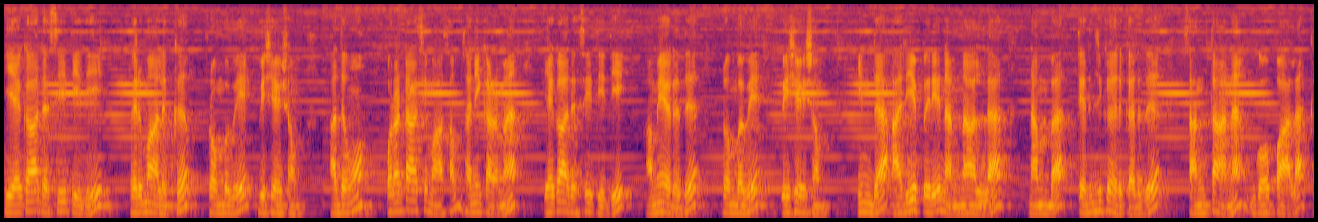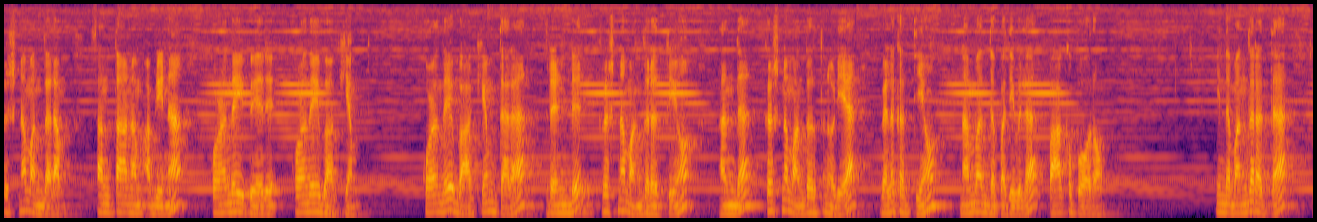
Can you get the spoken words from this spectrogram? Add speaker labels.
Speaker 1: ஏகாதசி திதி பெருமாளுக்கு ரொம்பவே விசேஷம். அதுவும் புரட்டாசி மாதம் சனிக்கிழமை ஏகாதசி திதி அமையிறது ரொம்பவே விசேஷம். இந்த அரிய பெரிய நன்னாளில் நம்ம தெரிஞ்சுக்க இருக்கிறது சந்தான கோபால கிருஷ்ண மந்திரம். சந்தானம் அப்படின்னா குழந்தை பேரு குழந்தை பாக்கியம். குழந்தை பாக்கியம் தர ரெண்டு கிருஷ்ண மந்திரத்தையும் அந்த கிருஷ்ண மந்திரத்தினுடைய விளக்கத்தையும் நம்ம இந்த பதிவில் பார்க்க போகிறோம் இந்த மந்திரத்தை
